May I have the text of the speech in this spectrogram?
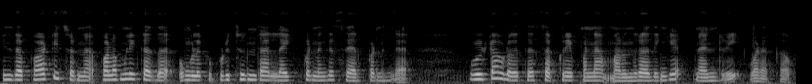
இந்த பாட்டி சொன்ன பழமொழி கதை உங்களுக்கு பிடிச்சிருந்தா லைக் பண்ணுங்கள் ஷேர் பண்ணுங்கள் உல்டா உலகத்தை சப்ஸ்கிரைப் பண்ண மறந்துடாதீங்க. நன்றி வணக்கம்.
